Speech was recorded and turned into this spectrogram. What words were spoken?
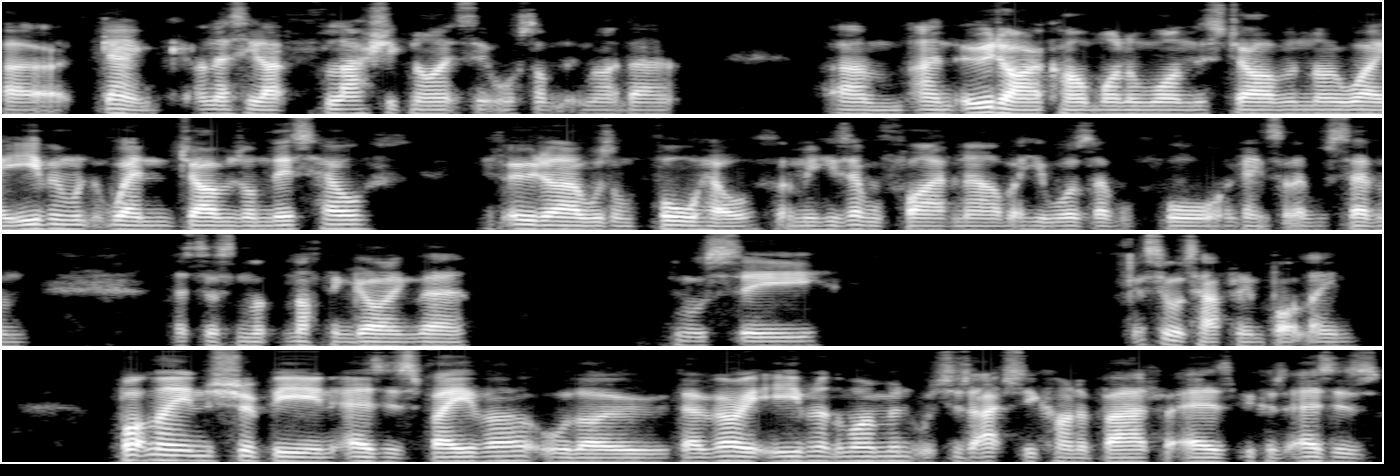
uh, gank unless he like flash ignites it or something like that. Um, and Udyr can't one on one this Jarvan, no way. Even when Jarvan's on this health, if Udyr was on full health, I mean he's level 5 now, but he was level 4 against level 7. There's just nothing going there. We'll see. Let's see what's happening bot lane. Bot lane should be in Ez's favour, although they're very even at the moment, which is actually kind of bad for Ez because Ez is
